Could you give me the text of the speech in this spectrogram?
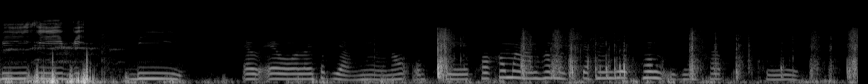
B E B B L L อะไรสักอย่างเนี่ยเนาะโอเคพอเข้ามานะครับมันก็จะให้เลือกห้องอีกนะครับ โอเคส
